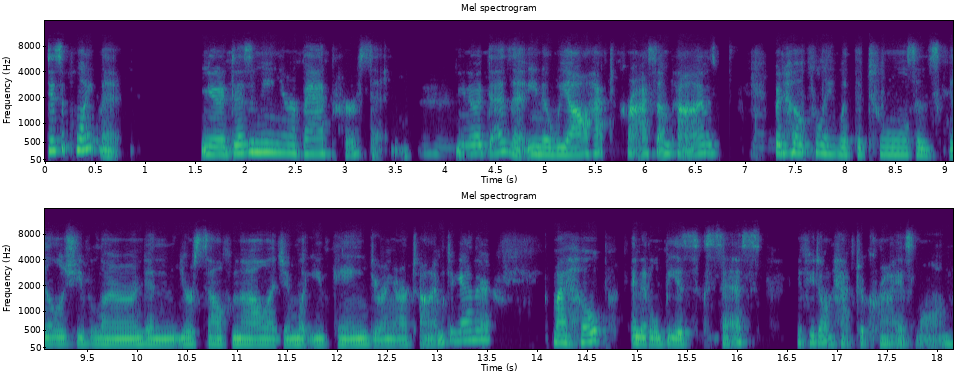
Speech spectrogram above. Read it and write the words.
disappointment you know, it doesn't mean you're a bad person. Mm-hmm. You know, it doesn't. You know, we all have to cry sometimes, but hopefully, with the tools and skills you've learned and your self knowledge and what you've gained during our time together, my hope, and it'll be a success, if you don't have to cry as long.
